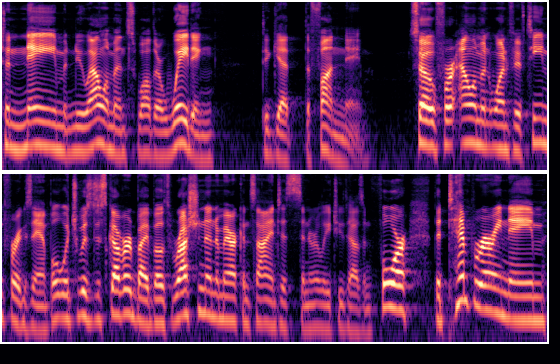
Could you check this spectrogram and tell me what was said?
to name new elements while they're waiting to get the fun name. So, for element 115, for example, which was discovered by both Russian and American scientists in early 2004, the temporary name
